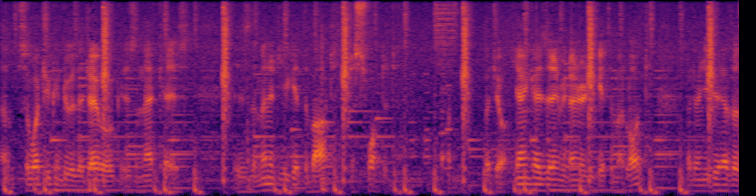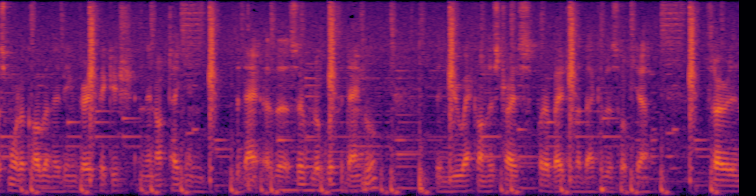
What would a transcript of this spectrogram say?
Um, so what you can do with a J-hook is in that case, is the minute you get the bite, just swat it. Um, but yeah, here in KZN we don't really get them a lot, but when you do have those smaller kob and they're being very pickish and they're not taking the, uh, the circle hook with the dangle, then you whack on this trace, put a bait on the back of this hook here, throw it in,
